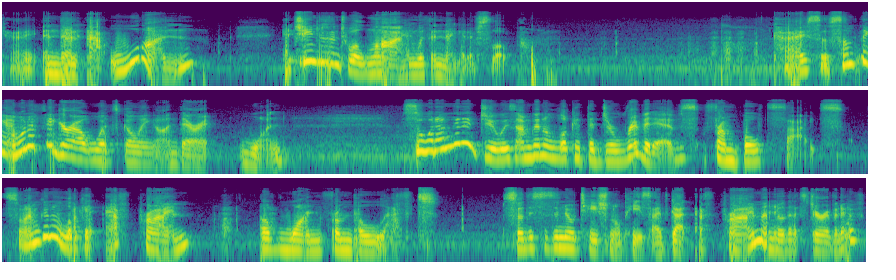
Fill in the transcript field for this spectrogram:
okay, and then at 1, it changes into a line with a negative slope. So something, I want to figure out what's going on there at 1. So what I'm going to do is I'm going to look at the derivatives from both sides. So I'm going to look at f prime of 1 from the left. So this is a notational piece. I've got f prime, I know that's derivative,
